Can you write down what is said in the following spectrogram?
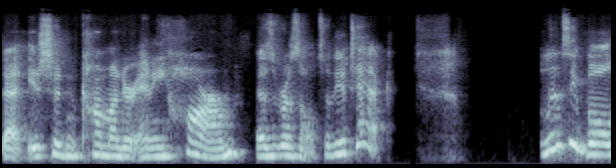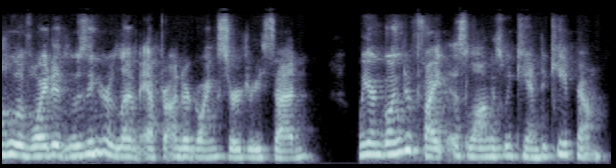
that it shouldn't come under any harm as a result of the attack. Lindsay Bull, who avoided losing her limb after undergoing surgery, said, We are going to fight as long as we can to keep him.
